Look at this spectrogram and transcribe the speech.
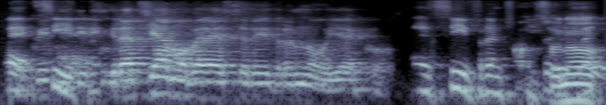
Eh, Quindi ti ringraziamo per essere tra noi, ecco. Eh sì, Francesco. Sono-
